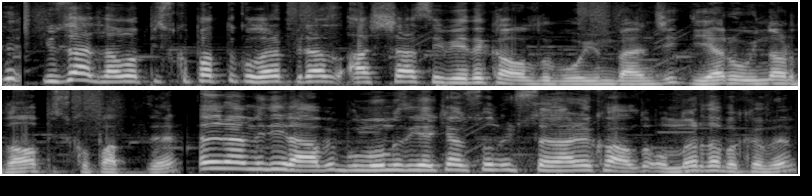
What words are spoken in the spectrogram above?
Güzeldi ama psikopatlık olarak biraz aşağı seviyede kaldı bu oyun bence. Diğer oyunlar daha psikopattı. Önemli değil abi. Bulmamız gereken son 3 senaryo kaldı. Onlara da bakalım.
